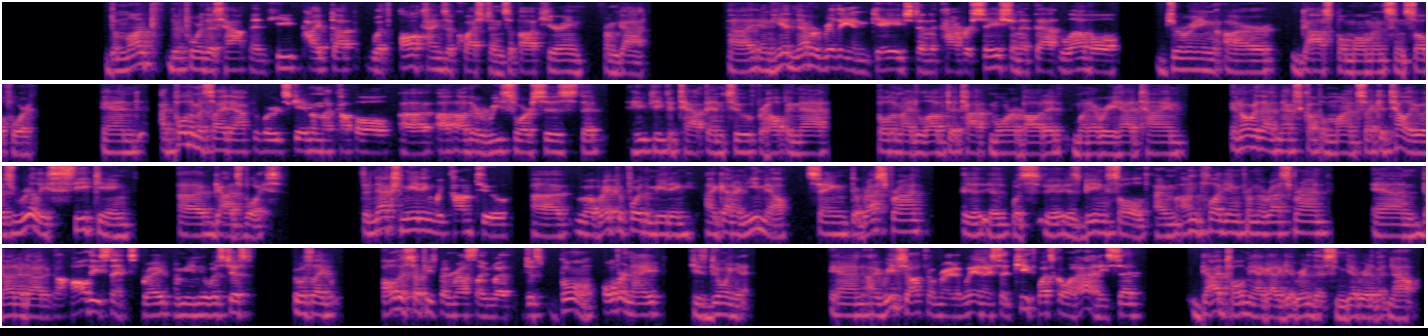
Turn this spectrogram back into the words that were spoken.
the month before this happened, he piped up with all kinds of questions about hearing from God. Uh, and he had never really engaged in the conversation at that level during our gospel moments and so forth. And I pulled him aside afterwards, gave him a couple uh, other resources that he, he could tap into for helping that. Told him I'd love to talk more about it whenever he had time. And over that next couple months, I could tell he was really seeking uh, God's voice. The next meeting we come to, uh, well, right before the meeting, I got an email saying the restaurant is, was is being sold. I'm unplugging from the restaurant and da da da da all these things, right? I mean, it was just it was like all the stuff he's been wrestling with, just boom, overnight, he's doing it. And I reached out to him right away and I said, Keith, what's going on? He said, God told me I got to get rid of this and get rid of it now.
